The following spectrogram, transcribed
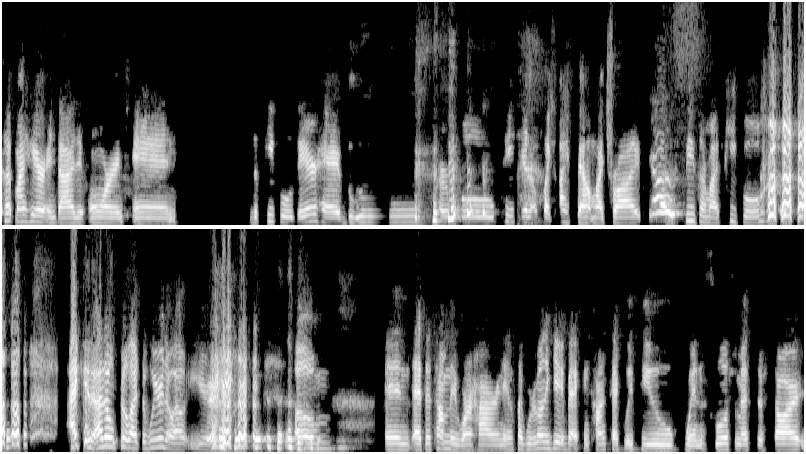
cut my hair and dyed it orange and the people there had blue, purple, pink, and I was like, I found my tribe. yes. These are my people. I can I don't feel like the weirdo out here. um and at the time they weren't hiring. It was like, we're gonna get back in contact with you when the school semester starts.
